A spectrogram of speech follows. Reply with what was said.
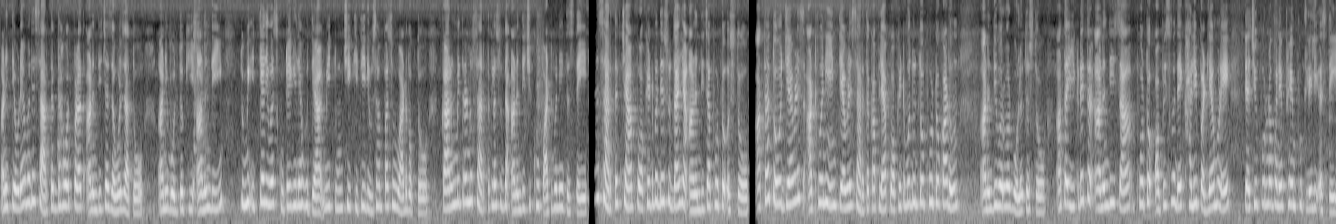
आणि तेवढ्यामध्ये सार्थक धावत पळत आनंदीच्या जवळ जातो आणि बोलतो की आनंदी तुम्ही इतक्या दिवस कुठे गेल्या होत्या? मी तुमची किती दिवसांपासून वाट बघतो. कारण मित्रांनो सार्थकला सुद्धा आनंदीची खूप आठवण येत असते. सार्थकच्या पॉकेटमध्ये सुद्धा या आनंदीचा फोटो असतो. आता तो ज्यावेळेस आठवण येईन त्यावेळेस सार्थक आपल्या पॉकेटमधून तो फोटो काढून आनंदीबरोबर बोलत असतो. आता इकडे तर आनंदीचा फोटो ऑफिसमध्ये खाली पडल्यामुळे त्याची पूर्णपणे फ्रेम फुटलेली असते.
